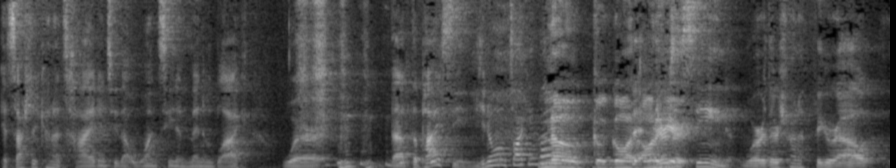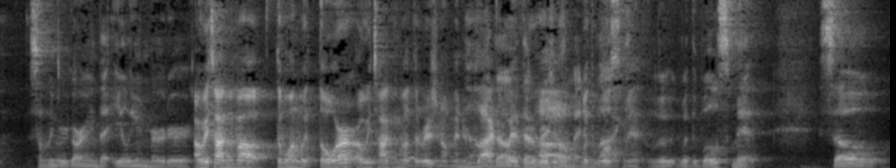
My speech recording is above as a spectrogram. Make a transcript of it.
It's actually kind of tied into that one scene in Men in Black where that the pie scene. You know what I'm talking about? No, go go on. The, there's a scene where they're trying to figure out something regarding the alien murder. Are we talking about the one with Thor, or are we talking about the original Men in no, Black the, with the original uh, Men with in Will Black Smith? With, with Will Smith. So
